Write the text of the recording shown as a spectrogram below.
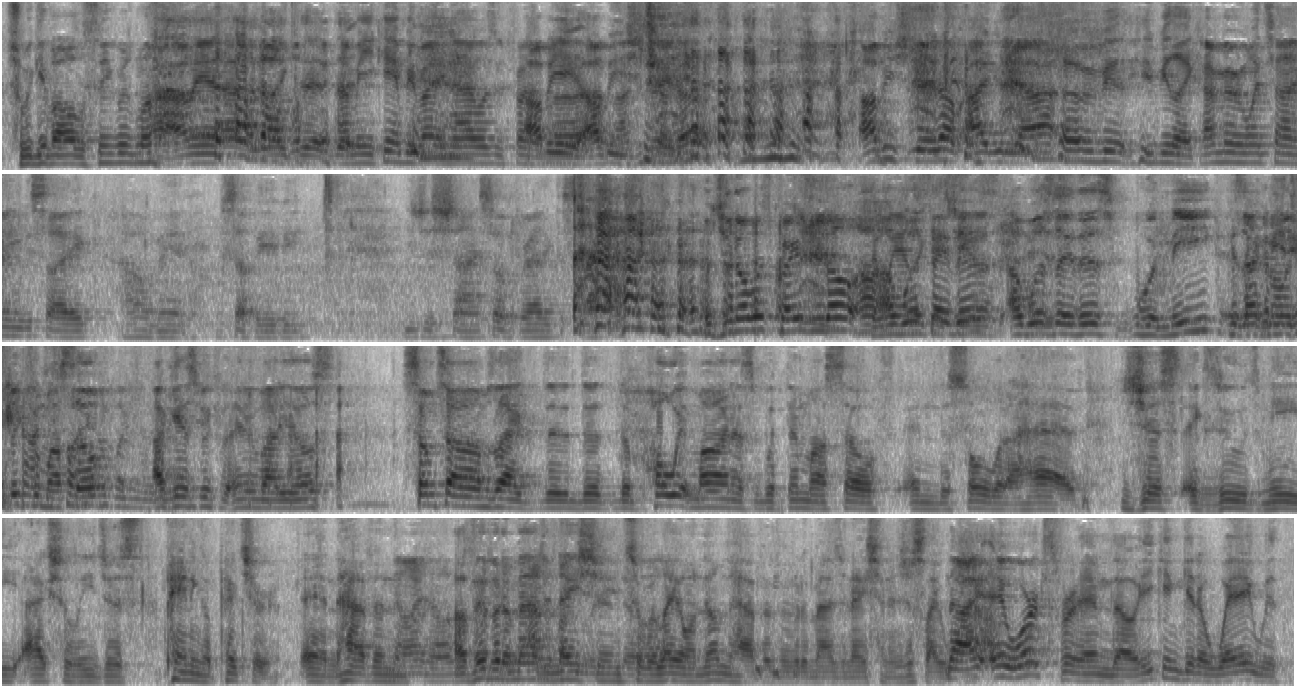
Should we give all the secrets, man? I mean, I, like the, the, I mean, you can't be writing novels in front I'll of. be, uh, I'll be I'm straight up. I'll be straight up. I do not. I would be- he'd be like, I remember one time he was like, "Oh man, what's up, baby? You just shine so bright like the sun." But you know what's crazy though? I, The I will say you, this. I will say this with me because I can only speak for myself. I can't speak for anybody else. Sometimes, like the, the the poet mind that's within myself and the soul that I have just exudes me actually just painting a picture and having No, know. A vivid fucking- I'm fucking with imagination you, to though. relay on them to have a vivid imagination and just like No, wow, it, it works for him though. He can get away with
